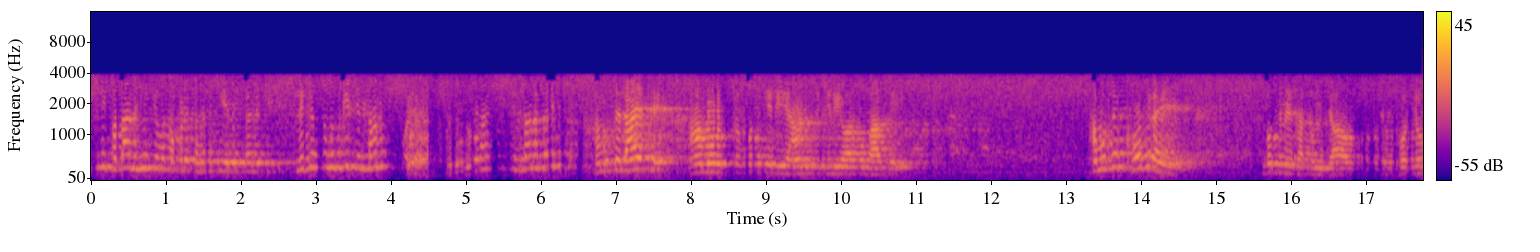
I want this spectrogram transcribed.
इसलिए पता नहीं कि वो कपड़े पहने की नहीं पहने लेकिन तुम उसकी चिंता में पड़े चिंता न करें। हम उसे लाए थे। आमोद प्रबोध के लिए, आनंद के लिए और वो भाग गई हम उसे खोज रहे हैं। बुद्ध ने कहा, तुम जाओ खोजो।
